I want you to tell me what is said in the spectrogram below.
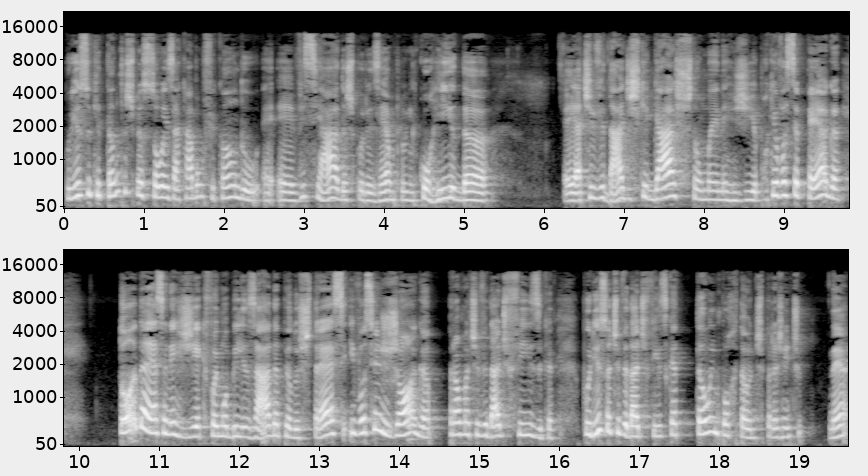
Por isso que tantas pessoas acabam ficando é, é, viciadas, por exemplo, em corrida, é, atividades que gastam uma energia, porque você pega toda essa energia que foi mobilizada pelo estresse e você joga para uma atividade física. Por isso, a atividade física é tão importante para a gente né,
